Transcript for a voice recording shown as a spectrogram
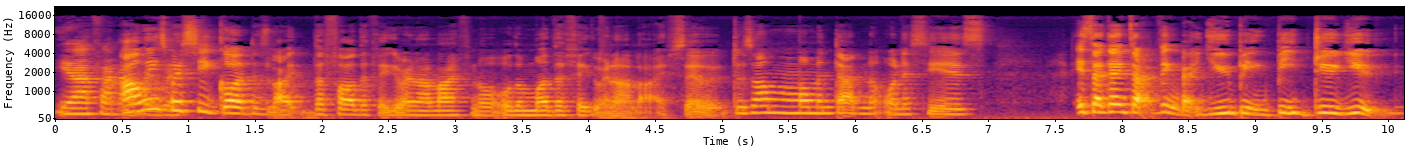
Yeah, I find that I always weird. see God as like the father figure in our life, and or, or the mother figure in our life. So does our mum and dad not want to see us? Is that going to think that you being be do you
